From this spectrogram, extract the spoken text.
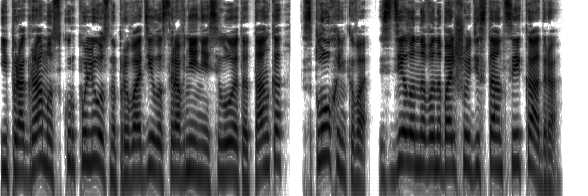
и программа скрупулезно проводила сравнение силуэта танка с плохонького, сделанного на большой дистанции кадра.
